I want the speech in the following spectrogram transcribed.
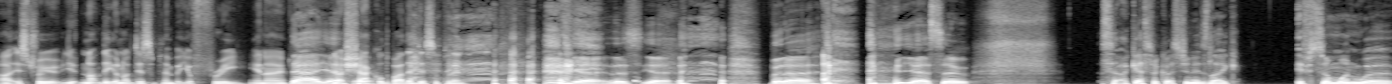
Uh, it's true. You, not that you're not disciplined, but you're free. You know, Yeah, yeah. you're not shackled by the discipline. yeah, this, yeah. but uh yeah, so so I guess the question is like if someone were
